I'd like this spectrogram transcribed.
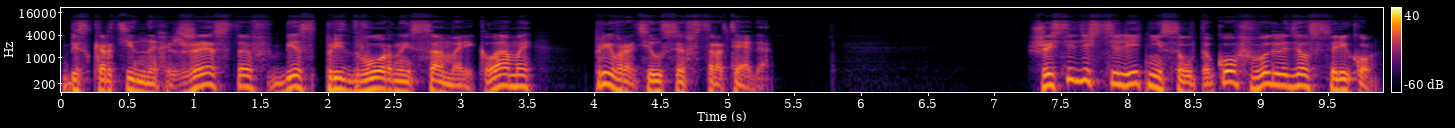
без картинных жестов, без придворной саморекламы, превратился в стратега. 60-летний Салтыков выглядел стариком.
